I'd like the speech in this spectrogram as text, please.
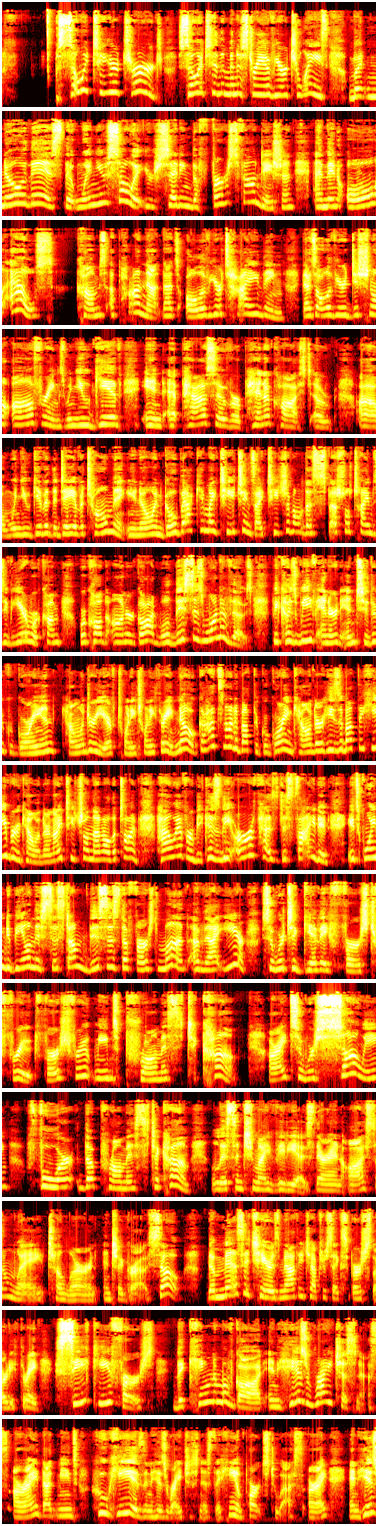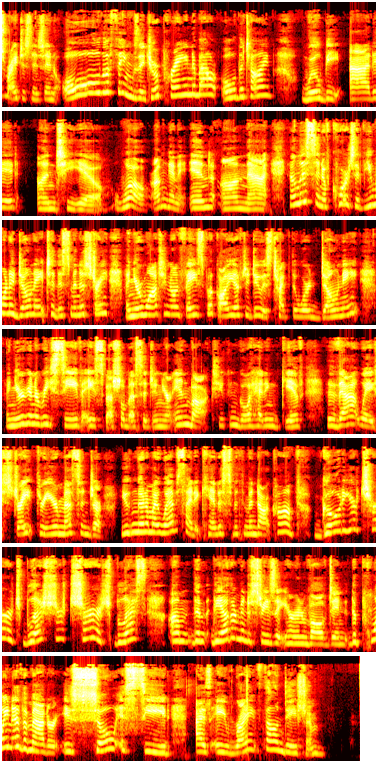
Sow it to your church. Sow it to the ministry of your choice. But know this, that when you sow it, you're setting the first foundation and then all else comes upon that. That's all of your tithing. That's all of your additional offerings. When you give in at Passover, Pentecost, uh, uh, when you give at the Day of Atonement, you know, and go back in my teachings. I teach about the special times of year we're come, we're called to honor God. Well, this is one of those because we've entered into the Gregorian calendar year of 2023. No, God's not about the Gregorian calendar. He's about the Hebrew calendar. And I teach on that all the time. However, because the earth has decided it's going to be on this system, this is the first month of that year. So we're to give a first fruit. First fruit means promise to come. All right. So we're sowing for the promise to come. Listen to my videos. They're an awesome way to learn and to grow. So the message here is Matthew chapter 6 verse 33. Seek ye first the kingdom of God and his righteousness. All right. That means who he is in his righteousness that he imparts to us. All right. And his righteousness and all the things that you're praying about all the time will be added unto you. Whoa, I'm going to end on that. Now, listen, of course, if you want to donate to this ministry and you're watching on Facebook, all you have to do is type the word donate and you're going to receive a special message in your inbox. You can go ahead and give that way straight through your messenger. You can go to my website at CandiceSmithyman.com. Go to your church, bless your church, bless um, the, the other ministries that you're involved in. The point of the matter is sow a seed as a right foundation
